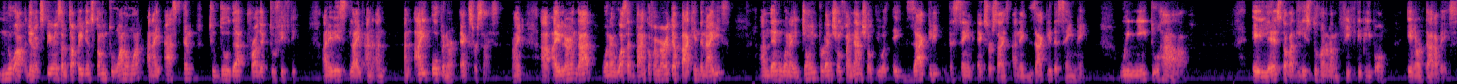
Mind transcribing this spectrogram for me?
new, uh, you know, experience and top agents coming to one-on-one, and I ask them to do that project 250, and it is like an an, an eye-opener exercise, right? Uh, I learned that when I was at Bank of America back in the 90s, and then when I joined Prudential Financial, it was exactly the same exercise and exactly the same name. We need to have a list of at least 250 people in our database.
